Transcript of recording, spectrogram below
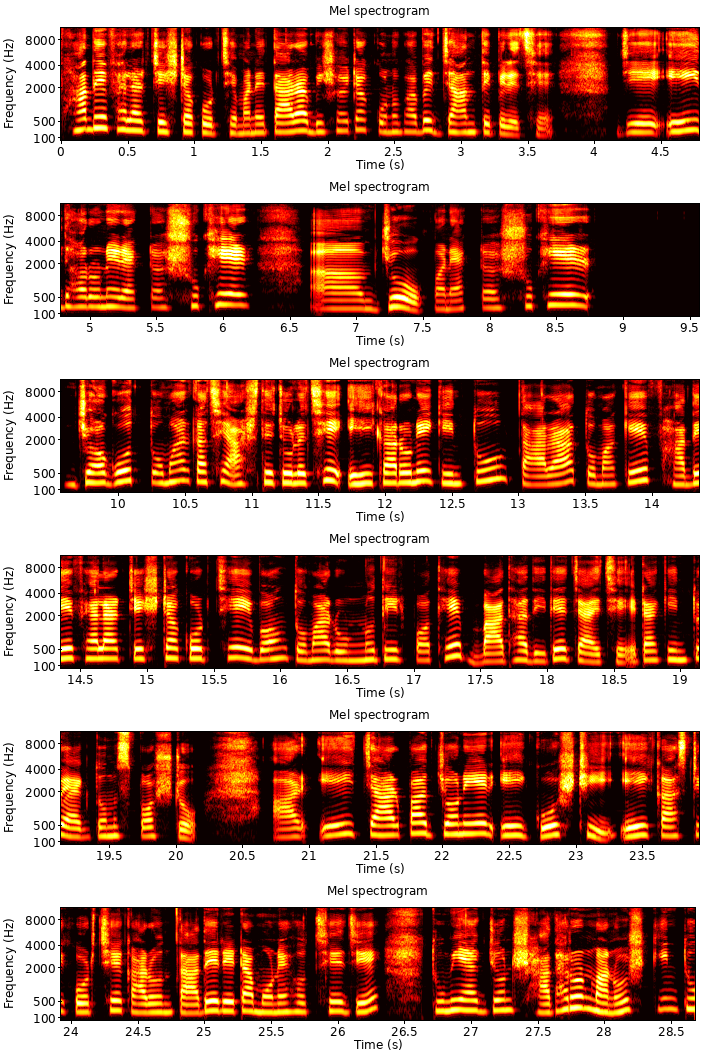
ফাঁদে ফেলার চেষ্টা করছে। মানে তারা বিষয়টা কোনোভাবে জানতে পেরেছে যে এই ধরনের একটা সুখের যোগ মানে একটা সুখের জগৎ তোমার কাছে আসতে চলেছে, এই কারণে কিন্তু তারা তোমাকে ফাঁদে ফেলার চেষ্টা করছে এবং তোমার উন্নতির পথে বাধা দিতে চাইছে। এটা কিন্তু একদম স্পষ্ট। আর এই চার পাঁচ জনের এই গোষ্ঠী এই কাজটি করছে কারণ তাদের এটা মনে হচ্ছে যে তুমি একজন সাধারণ মানুষ, কিন্তু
